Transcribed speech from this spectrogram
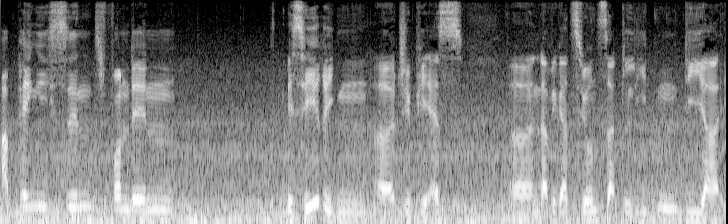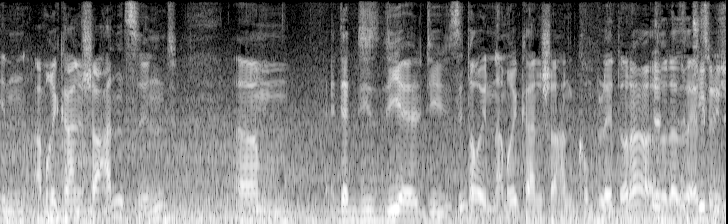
abhängig sind von den bisherigen äh, GPS-Navigationssatelliten, die ja in amerikanischer Hand sind. Ähm, die, die, die sind doch in amerikanischer Hand komplett, oder? Also das GPS,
